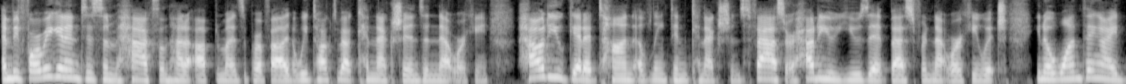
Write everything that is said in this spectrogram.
And before we get into some hacks on how to optimize the profile, we talked about connections and networking. How do you get a ton of LinkedIn connections faster? How do you use it best for networking? Which, you know, one thing I,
